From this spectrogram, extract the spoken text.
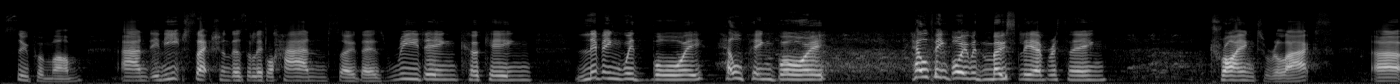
super mum, and in each section there's a little hand, so there's reading, cooking, living with boy, helping boy, helping boy with mostly everything, trying to relax, uh,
